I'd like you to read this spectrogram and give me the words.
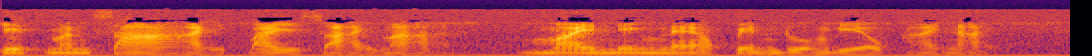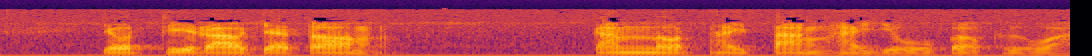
จิตมันสายไปสายมา ไม่นิ่งแน่วเป็นดวงเดียวภายในจุดที่เราจะต้องกำหนดให้ตั้งให้อยู่ก็คือว่า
